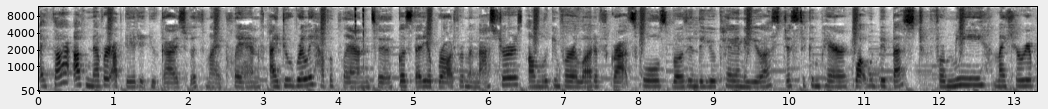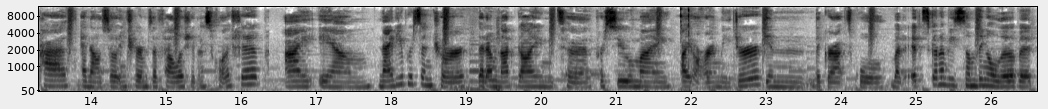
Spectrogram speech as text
I thought I've never updated you guys with my plan. I do really have a plan to go study abroad for my master's. I'm looking for a lot of grad schools both in the UK and the US just to compare what would be best for me, my career path, and also in terms of fellowship and scholarship. I am 90% sure that I'm not going to pursue my IR major in the grad school, but it's gonna be something a little bit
